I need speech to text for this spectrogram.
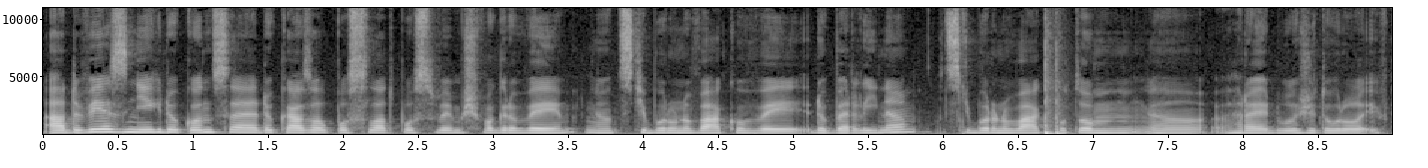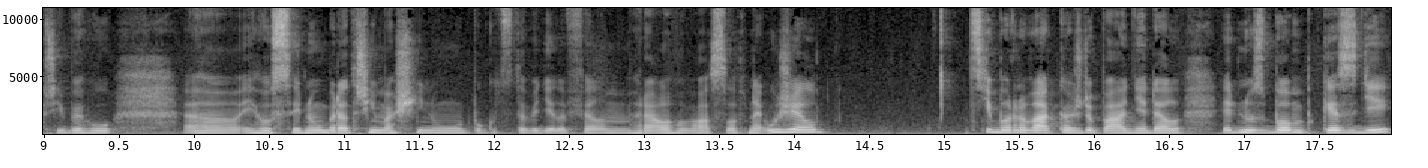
A dvě z nich dokonce dokázal poslat po svém švagrovi eh, Ctiboru Novákovi do Berlína. Ctibor Novák potom uh, hraje důležitou roli i v příběhu uh, jeho synů, bratří Mašínů. Pokud jste viděli film, hrál ho Václav Neužil. Ctibor Novák každopádně dal jednu z bomb ke zdi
